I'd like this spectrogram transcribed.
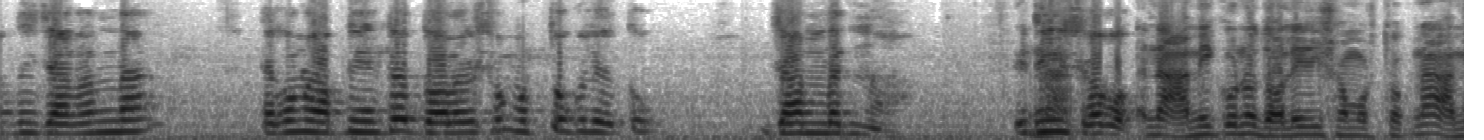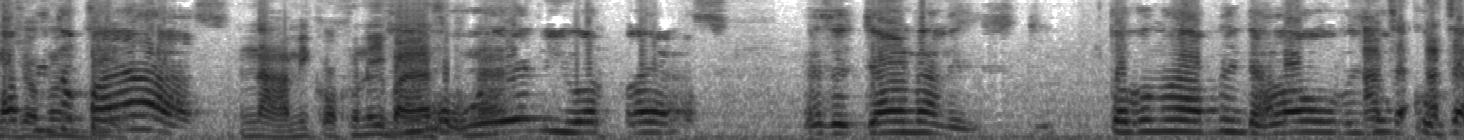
আপনি জানেন না? এখন আপনি একটা দলের সমর্থক হলে তো জানবেন না। এটাই না, না আমি কোনো দলেরই সমর্থক না আমি যখন না আমি কখনোই বায়াস না। তখন আপনি ঢালাও আচ্ছা আচ্ছা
